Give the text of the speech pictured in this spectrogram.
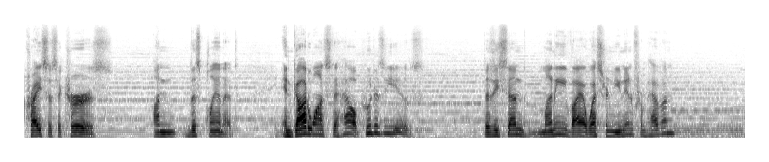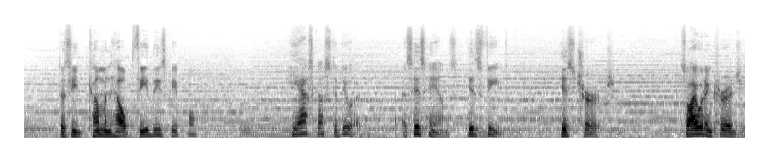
crisis occurs on this planet and God wants to help, who does he use? Does he send money via Western Union from heaven? Does he come and help feed these people? He asks us to do it as his hands, his feet, his church. So I would encourage you,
